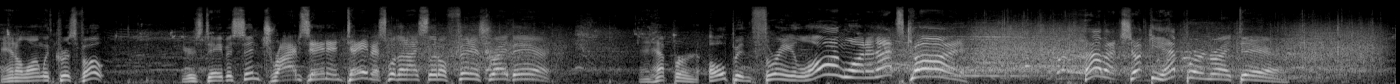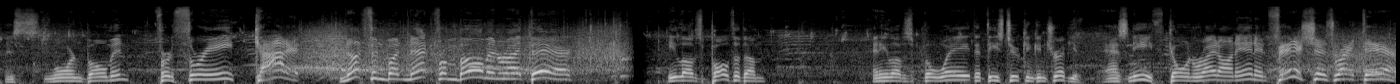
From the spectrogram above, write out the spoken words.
and along with Chris Vogt. Here's Davison, drives in, and Davis with a nice little finish right there. And Hepburn, open three, long one, and that's good. How about Chucky Hepburn right there? This Lorne Bowman for three, got it. Nothing but net from Bowman right there. He loves both of them, and he loves the way that these two can contribute. As Neath going right on in and finishes right there.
